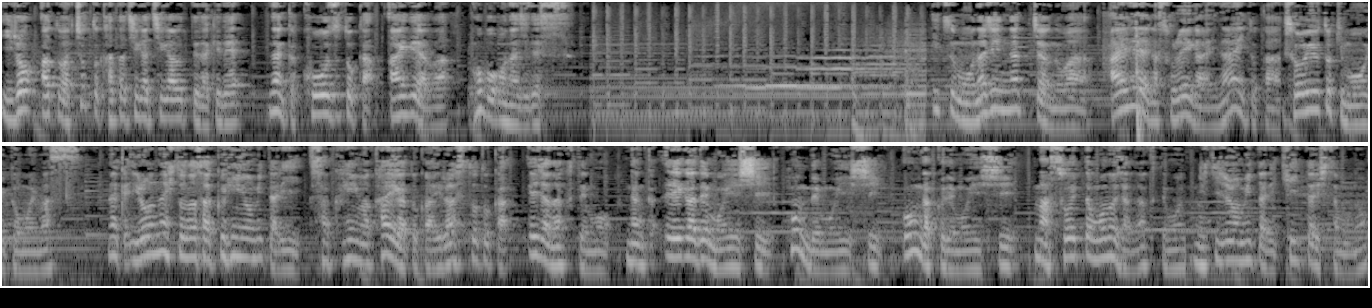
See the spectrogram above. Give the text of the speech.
色、あとはちょっと形が違うってだけで、なんか構図とかアイデアはほぼ同じです。いつも同じになっちゃうのは、アイデアがそれ以外ないとか、そういう時も多いと思います。なんかいろんな人の作品を見たり、作品は絵画とかイラストとか絵じゃなくても、なんか映画でもいいし、本でもいいし、音楽でもいいし、まあそういったものじゃなくても、日常を見たり聞いたりしたもの、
